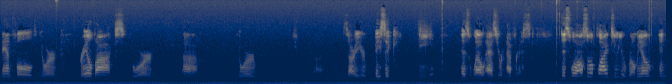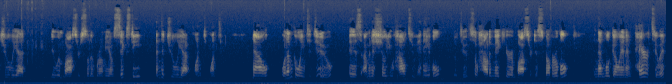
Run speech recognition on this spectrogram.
FanFold, your Braille box, or um, your uh, sorry, your basic D, as well as your Everest. This will also apply to your Romeo and Juliet new embossers, so the Romeo 60 and the Juliet 120. Now, what I'm going to do is I'm going to show you how to enable Bluetooth, so how to make your embosser discoverable, and then we'll go in and pair to it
